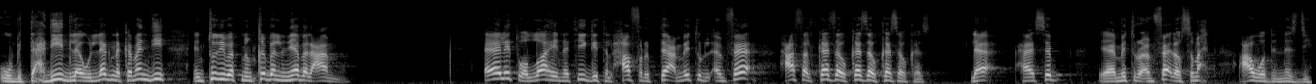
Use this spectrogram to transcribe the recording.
وبالتحديد لو اللجنة كمان دي انتدبت من قبل النيابة العامة قالت والله نتيجة الحفر بتاع مترو الأنفاق حصل كذا وكذا وكذا وكذا. لا حاسب يا مترو انفاق لو سمحت عوض الناس دي.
